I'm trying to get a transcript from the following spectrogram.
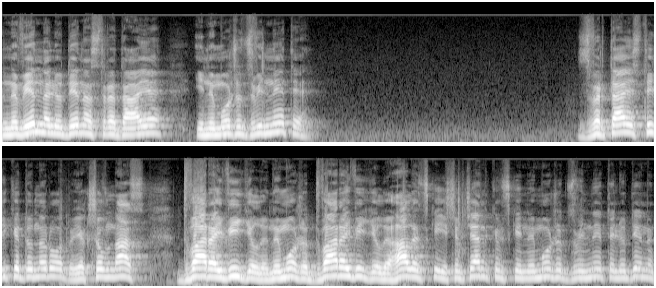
Невинна людина страдає і не можуть звільнити. Звертаюсь тільки до народу. Якщо в нас два райвідділи не можуть, два райвідділи, Галицький і Шевченківський, не можуть звільнити людину,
